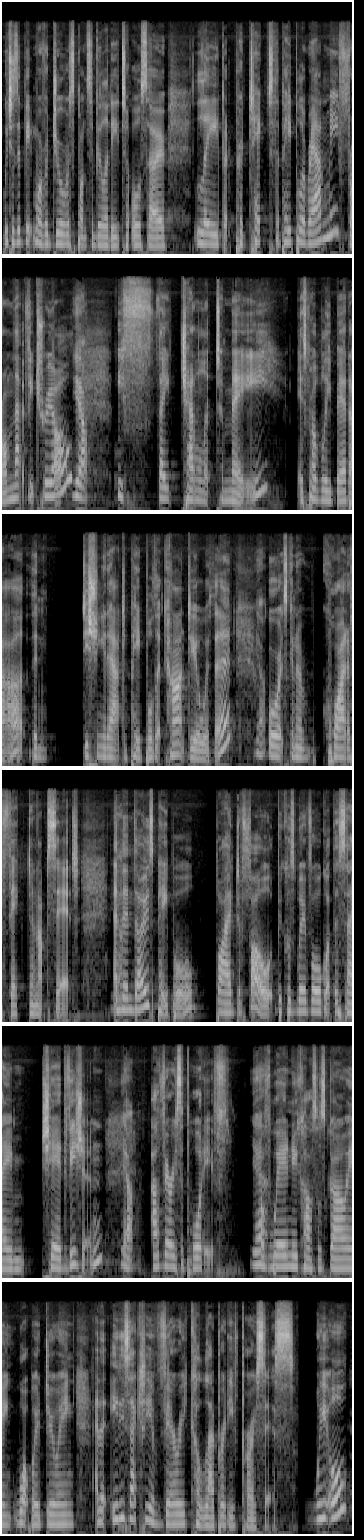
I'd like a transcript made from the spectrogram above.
which is a bit more of a dual responsibility to also lead but protect the people around me from that vitriol. Yeah. If they channel it to me, it's probably better than dishing it out to people that can't deal with it Yeah. or it's going to quite affect and upset. Yeah. And then those people, by default, because we've all got the same shared vision, Yeah. are very supportive Yeah. of where Newcastle's going, what we're doing. And it, it is actually a very collaborative process. we all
